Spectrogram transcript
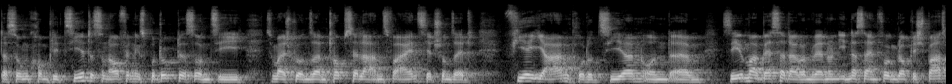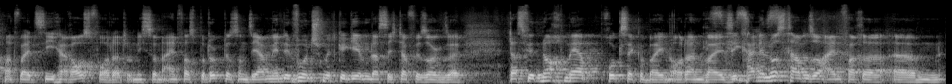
das so ein kompliziertes und aufwendiges Produkt ist und sie zum Beispiel unseren Topseller an 2.1 jetzt schon seit vier Jahren produzieren und ähm, sie immer besser darin werden und ihnen das einfach unglaublich Spaß macht, weil es sie herausfordert und nicht so ein einfaches Produkt ist. Und sie haben mir den Wunsch mitgegeben, dass ich dafür sorgen soll, dass wir noch mehr Rucksäcke bei ihnen ordern, weil sie keine Lust haben, so einfache ähm,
